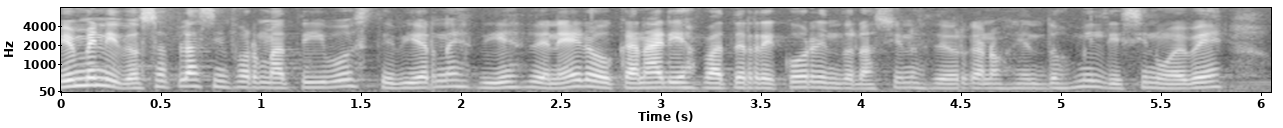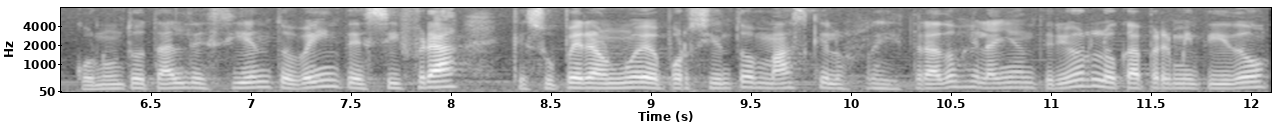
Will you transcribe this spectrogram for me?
Bienvenidos a Flash Informativo. Este viernes 10 de enero, Canarias bate récord en donaciones de órganos en 2019 con un total de 120, cifra que supera un 9% más que los registrados el año anterior, lo que ha permitido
